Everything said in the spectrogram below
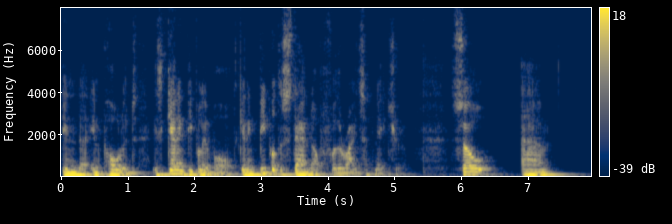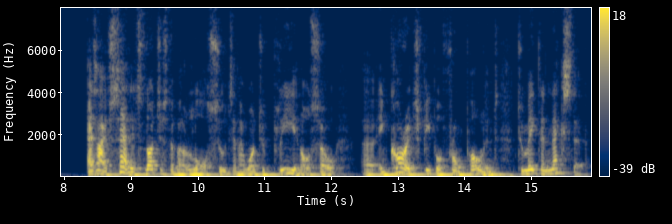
in, in Poland is getting people involved, getting people to stand up for the rights of nature. So, um, as I've said, it's not just about lawsuits, and I want to plea and also uh, encourage people from Poland to make the next step,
